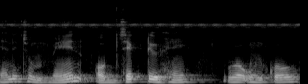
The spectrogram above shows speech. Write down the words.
यानी जो मेन ऑब्जेक्टिव हैं वो उनको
